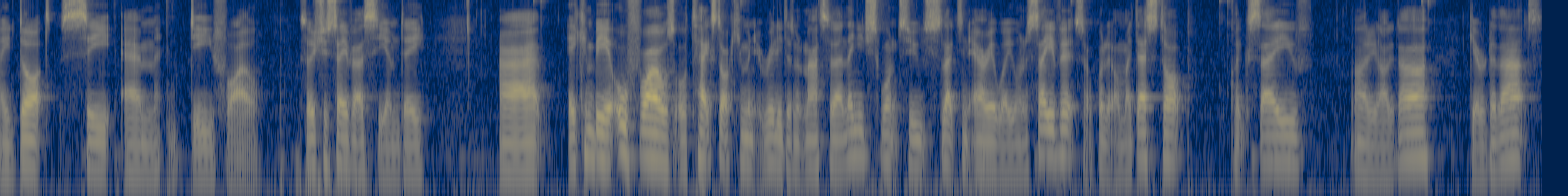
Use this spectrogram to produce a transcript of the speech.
a .cmd file. So you should save it as CMD. Uh, it can be all files or text document, it really doesn't matter. And then you just want to select an area where you want to save it. So I've got it on my desktop, click save, la -di -da -da, get rid of that.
